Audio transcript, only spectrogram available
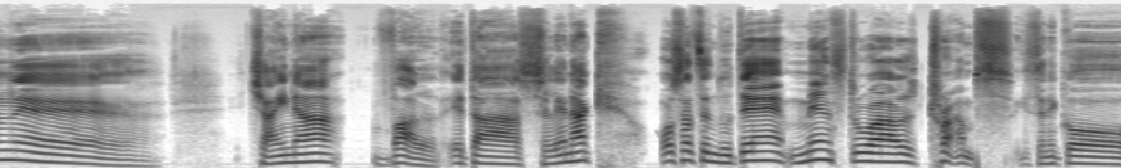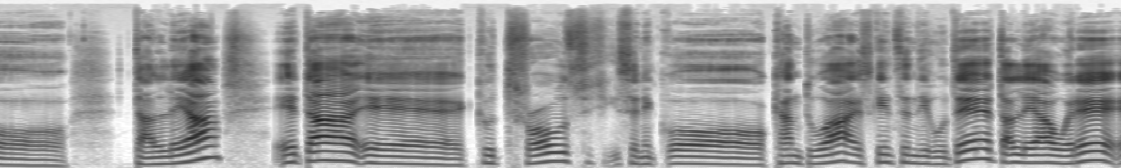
Oraingoan e, China Val eta Selenak osatzen dute Menstrual Trumps izeneko taldea eta e, Cutthroat izeneko kantua eskaintzen digute talde hau ere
